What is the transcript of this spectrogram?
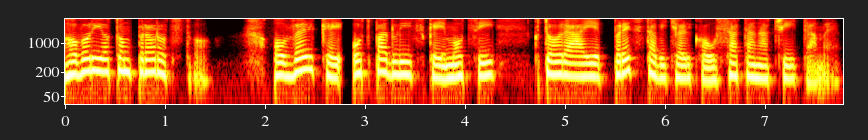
Hovorí o tom proroctvo, o veľkej odpadlíckej moci, ktorá je predstaviteľkou satana, čítame.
